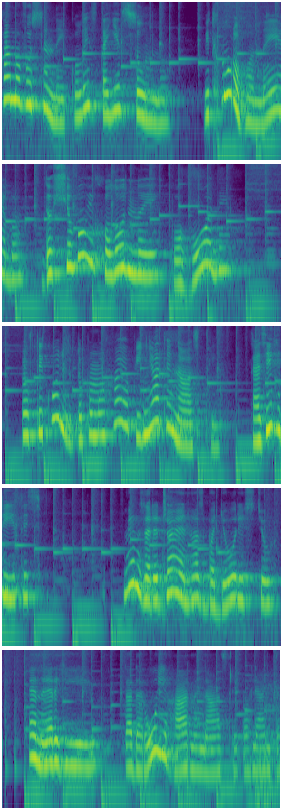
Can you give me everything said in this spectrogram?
Саме восени, коли стає сумно, від хмурого неба, дощової холодної погоди, жовтий колір допомагає підняти настрій та зігрітись. Він заряджає нас бадьорістю, енергією та дарує гарний настрій, погляньте.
